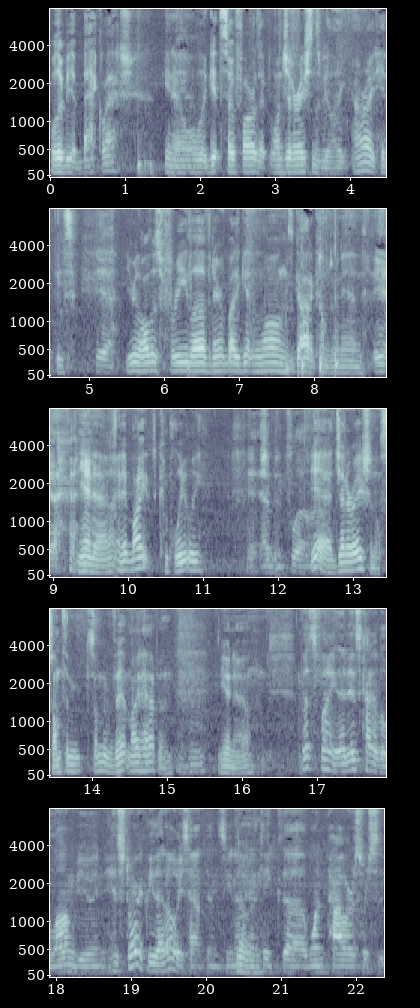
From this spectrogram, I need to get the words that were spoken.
will there be a backlash? You know, Yeah. will it get so far that one generation's be like, all right, hippies, Yeah. you're all this free love and everybody getting along has got to come to an end. Yeah. You know, and it might completely, Yeah, ebb and flow. yeah, generational. Something, some event might happen. hmm You know, That's funny. That is kind of a long view, and historically, that always happens. You know, Yeah. I think uh, one power sort of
